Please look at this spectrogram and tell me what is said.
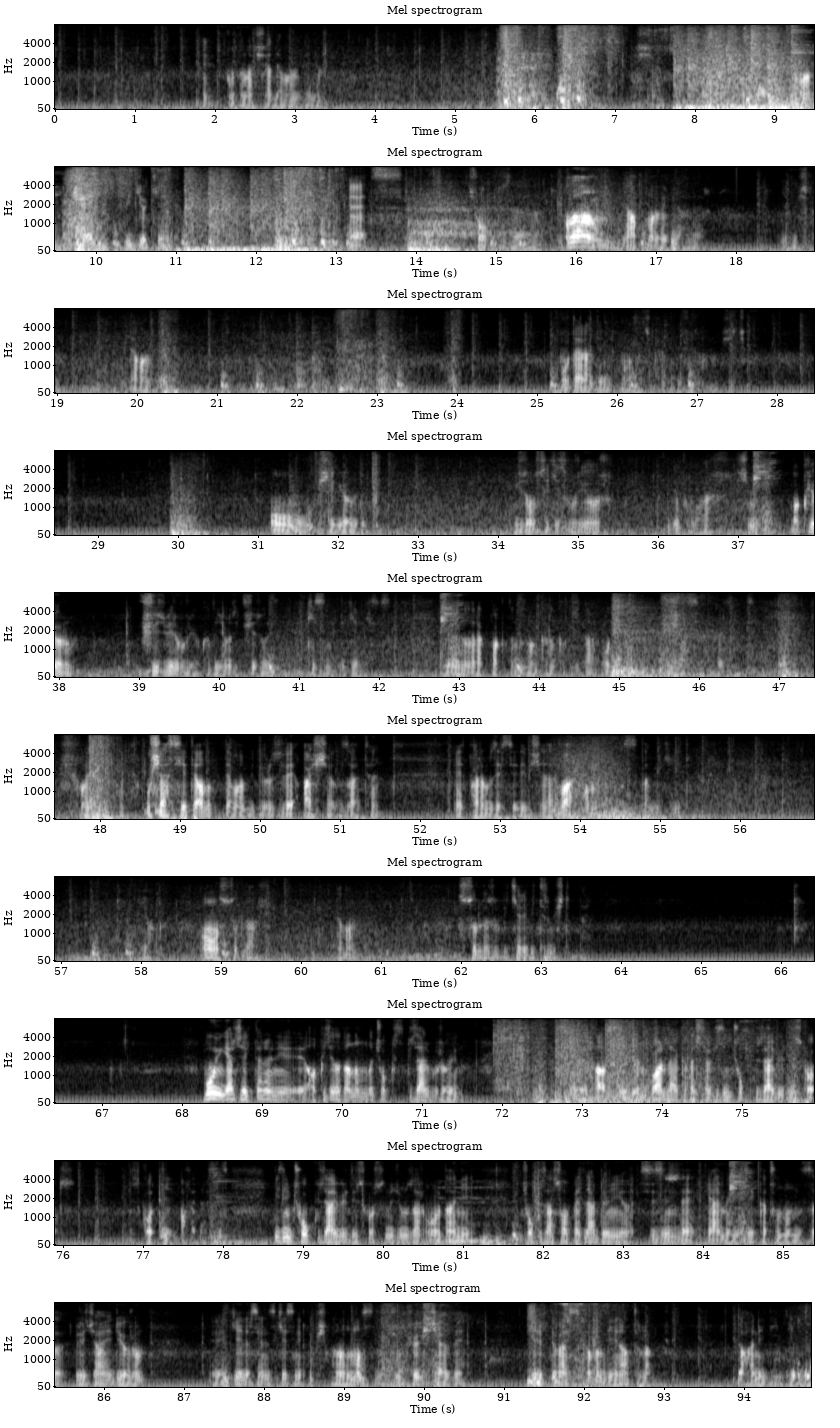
Evet buradan aşağı devam edelim. Video ki. Evet. Çok güzel. Ulan yapma be birader. Yakıştım. Devam edelim. Burada herhalde bir mağaza çıkar diye. Bir şey çıkar. Oo, bir şey gördüm. 118 vuruyor. Bir de bu var. Şimdi bakıyorum. 201 vuruyor kalıcımız 213 vuruyor. Kesinlikle gereksiz. Level olarak baktığımız zaman kan kalıcı daha 17. Şahsiyeti vaziyeti. Bu şahsiyeti alıp devam ediyoruz ve aşağıda zaten Evet paramız yetseydi bir şeyler var ama paramız tabii ki yetmiyor. Yok. Oo surlar. Devam edelim. Surları bir kere bitirmiştim de. Bu oyun gerçekten hani e, akıcılık anlamında çok güzel bir oyun. Size tavsiye ediyorum. Bu arada arkadaşlar bizim çok güzel bir Discord Discord değil affedersiniz. Bizim çok güzel bir Discord sunucumuz var. Orada hani çok güzel sohbetler dönüyor. Sizin de gelmenizi, katılmanızı rica ediyorum. Ee, gelirseniz kesinlikle pişman olmazsınız. Çünkü içeride gelip de ben sıkıldım diyeni hatırlamıyorum. Daha ne diyeyim bilmiyorum.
